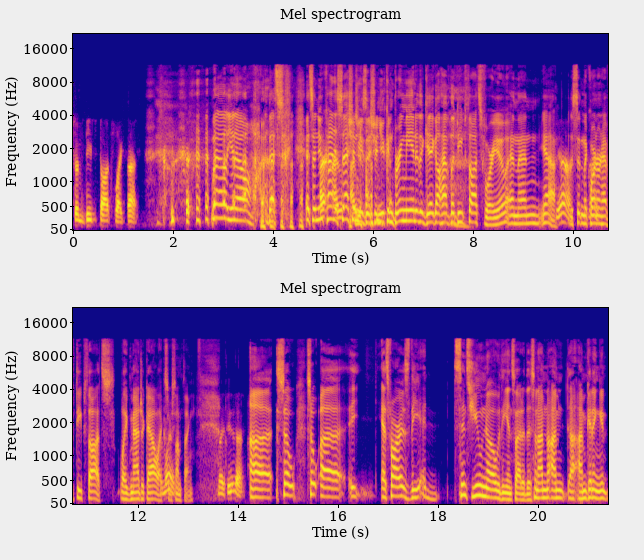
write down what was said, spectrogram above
some deep thoughts like that. Well, you know, that's it's a new kind of I- session musician. You can bring me into the gig. I'll have the deep thoughts for you, and then yeah, Yeah, just sit in the corner and have deep thoughts like Magic Alex or something. Might do that. Uh, so so uh, as far as the since you know the inside of this, and I'm I'm I'm getting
